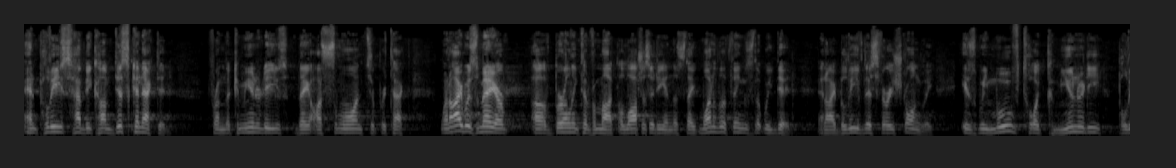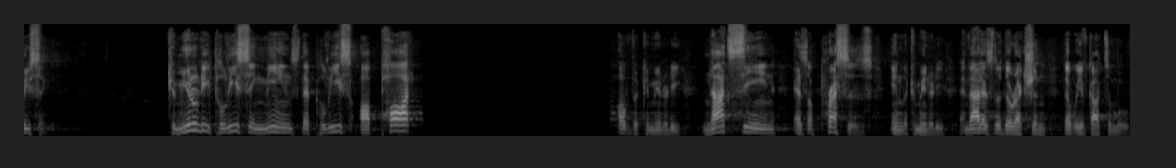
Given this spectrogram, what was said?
and police have become disconnected from the communities they are sworn to protect. When I was mayor, of Burlington, Vermont, the largest city in the state, one of the things that we did, and I believe this very strongly, is we move toward community policing. Community policing means that police are part of the community, not seen as oppressors in the community, and that is the direction that we've got to move.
